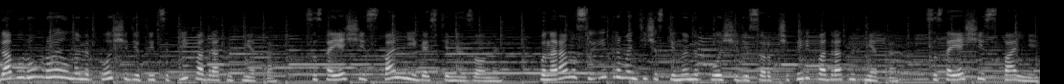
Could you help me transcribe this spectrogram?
Даблрум Royal номер площадью 33 квадратных метра, состоящий из спальни и гостиной зоны. Панорама Суит романтический номер площадью 44 квадратных метра, состоящий из спальни,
